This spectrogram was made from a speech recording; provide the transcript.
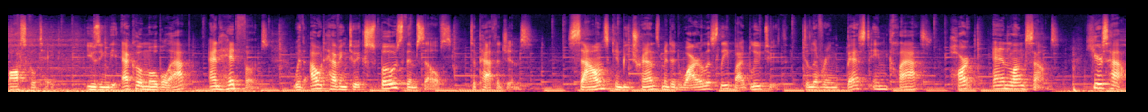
auscultate using the Eko mobile app and headphones without having to expose themselves to pathogens. Sounds can be transmitted wirelessly by Bluetooth, delivering best-in-class heart and lung sounds. Here's how.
